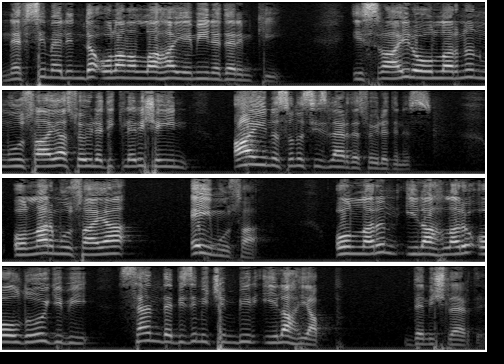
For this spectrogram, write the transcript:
nefsim elinde olan Allah'a yemin ederim ki İsrail oğullarının Musa'ya söyledikleri şeyin aynısını sizler de söylediniz. Onlar Musa'ya ey Musa onların ilahları olduğu gibi sen de bizim için bir ilah yap demişlerdi.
